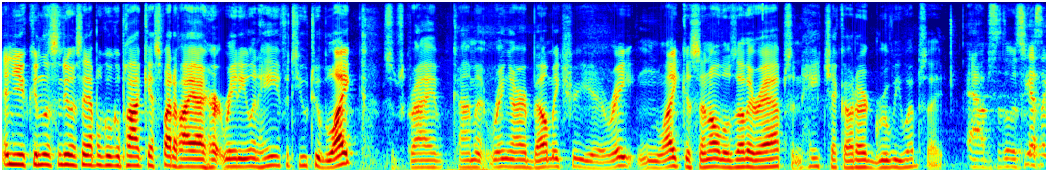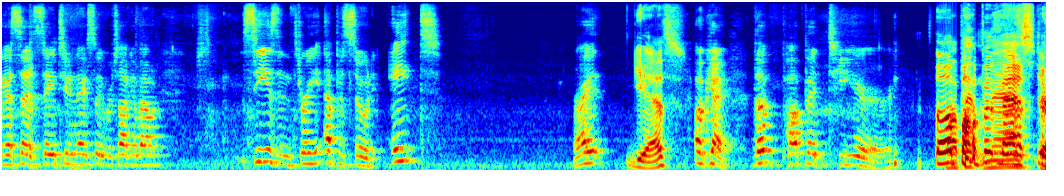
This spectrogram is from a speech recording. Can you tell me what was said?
And you can listen to us on Apple, Google Podcast, Spotify, iHeartRadio, and hey, if it's YouTube, like, subscribe, comment, ring our bell. Make sure you rate and like us on all those other apps. And hey, check out our groovy website. Absolutely. So yes, like I said, stay tuned next week. We're talking about season three, episode eight. Right? Yes, Okay. The Puppeteer. the Puppet Puppet, Master. Master.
